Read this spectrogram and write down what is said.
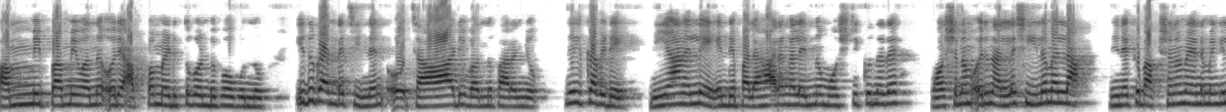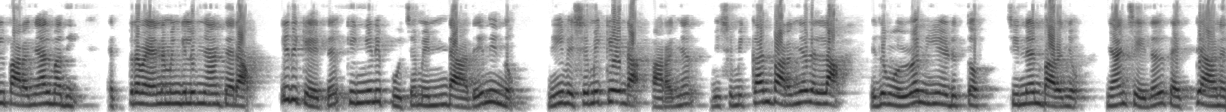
പമ്മി പമ്മി വന്ന് ഒരു അപ്പം എടുത്തു കൊണ്ടുപോകുന്നു. ഇത് കണ്ട ചിന്നൻ ചാടി വന്ന് പറഞ്ഞു നിൽക്കവിടെ. നീയാണല്ലേ എന്റെ പലഹാരങ്ങൾ എന്നും മോഷ്ടിക്കുന്നത്? മോഷണം ഒരു നല്ല ശീലമല്ല. നിനക്ക് ഭക്ഷണം വേണമെങ്കിൽ പറഞ്ഞാൽ മതി. എത്ര വേണമെങ്കിലും ഞാൻ തരാം. ഇത് കേട്ട് കിങ്ങിണിപ്പൂച്ച മിണ്ടാതെ നിന്നു. നീ വിഷമിക്കേണ്ട. പറഞ്ഞ വിഷമിക്കാൻ പറഞ്ഞതല്ല. ഇത് മുഴുവൻ നീ എടുത്തോ? ചിന്നൻ പറഞ്ഞു ഞാൻ ചെയ്തത് തെറ്റാണ്.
